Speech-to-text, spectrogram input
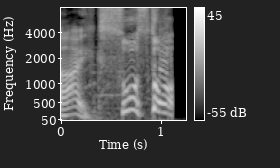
Ai, que susto!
